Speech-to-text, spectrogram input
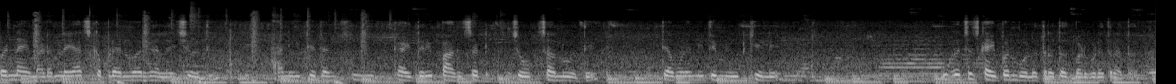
पण नाही मॅडमला याच कपड्यांवर घालायची होती. आणि इथे त्यांची काहीतरी पानसट जोक चालू होते. त्यामुळे मी ते म्यूट केले. उगाचच काही पण बोलत राहतात बडबडत राहतात.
